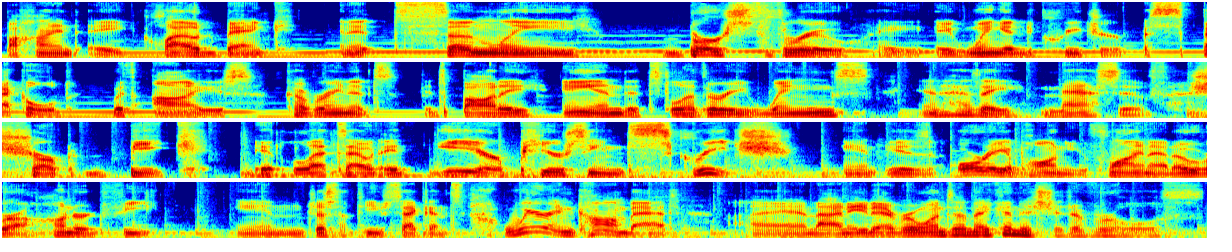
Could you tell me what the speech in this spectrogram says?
behind a cloud bank, and it suddenly bursts through a, a winged creature, bespeckled with eyes covering its its body and its leathery wings, and it has a massive, sharp beak. It lets out an ear-piercing screech and is already upon you, flying at over a hundred feet in just a few seconds. We're in combat, and I need everyone to make initiative rolls.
